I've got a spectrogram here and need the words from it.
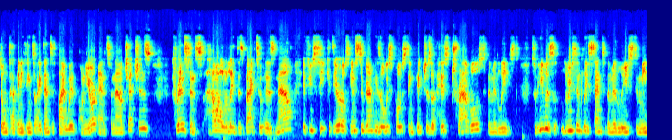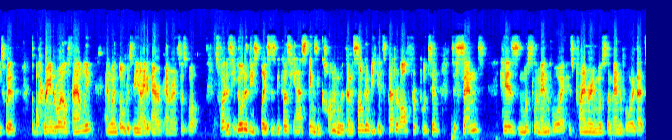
don't have anything to identify with on your end. So now Chechens, for instance, how I'll relate this back to is now if you see Kadyrov's Instagram, he's always posting pictures of his travels to the Middle East. So he was recently sent to the Middle East to meet with the Bahrain royal family and went over to the United Arab Emirates as well. So why does he go to these places? Because he has things in common with them. It's not going to be. It's better off for Putin to send his Muslim envoy, his primary Muslim envoy that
